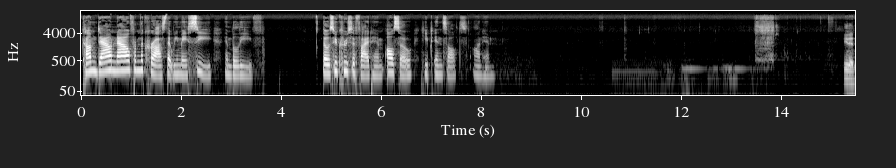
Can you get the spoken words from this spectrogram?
come down now from the cross that we may see and believe. Those who crucified him also heaped insults on him. Seated.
